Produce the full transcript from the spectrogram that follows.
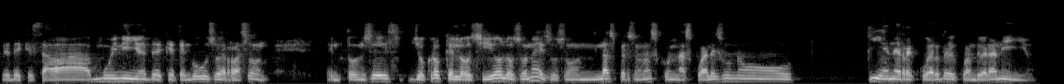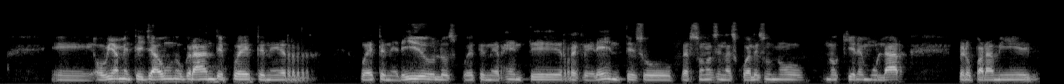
desde que estaba muy niño, desde que tengo uso de razón. Entonces, yo creo que los ídolos son esos, son las personas con las cuales uno tiene recuerdo de cuando era niño. Eh, obviamente ya uno grande puede tener, puede tener ídolos, puede tener gente referentes o personas en las cuales uno, uno quiere emular, pero para mí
